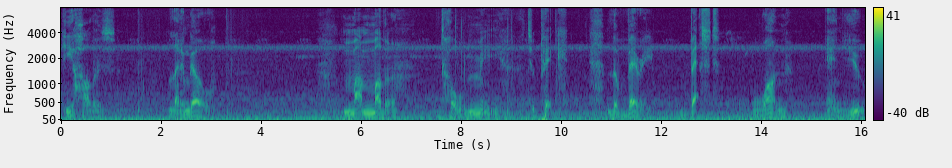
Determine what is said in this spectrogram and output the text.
he hollers, let him go. My mother told me to pick the very best one, and you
